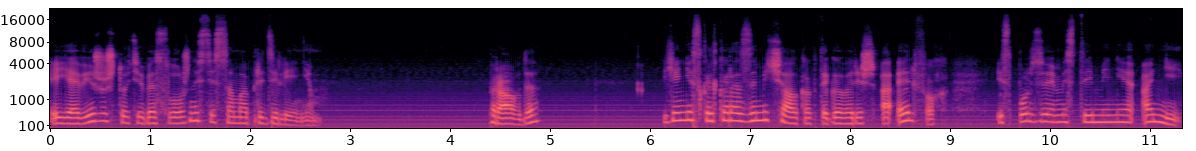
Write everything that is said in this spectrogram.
и я вижу, что у тебя сложности с самоопределением. Правда? Я несколько раз замечал, как ты говоришь о эльфах, используя местоимение «они»,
